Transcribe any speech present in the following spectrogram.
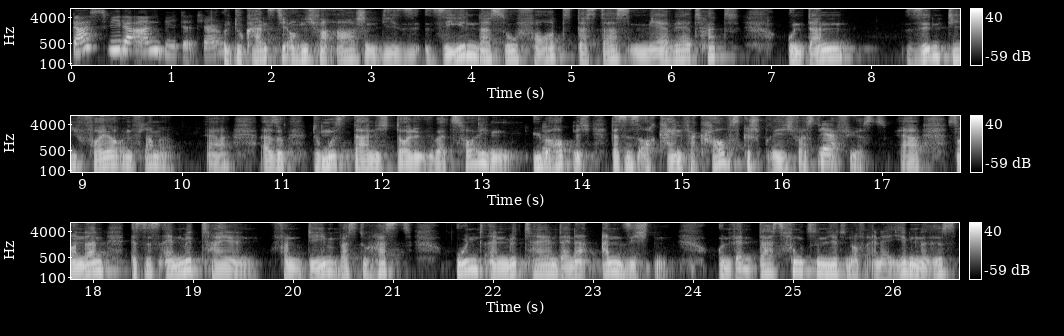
das wieder anbietet. Ja? Und du kannst die auch nicht verarschen. Die sehen das sofort, dass das Mehrwert hat und dann sind die Feuer und Flamme. Ja, also du musst da nicht dolle überzeugen, überhaupt nicht. Das ist auch kein Verkaufsgespräch, was du ja. da führst, ja, sondern es ist ein Mitteilen von dem, was du hast und ein Mitteilen deiner Ansichten. Und wenn das funktioniert und auf einer Ebene ist,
